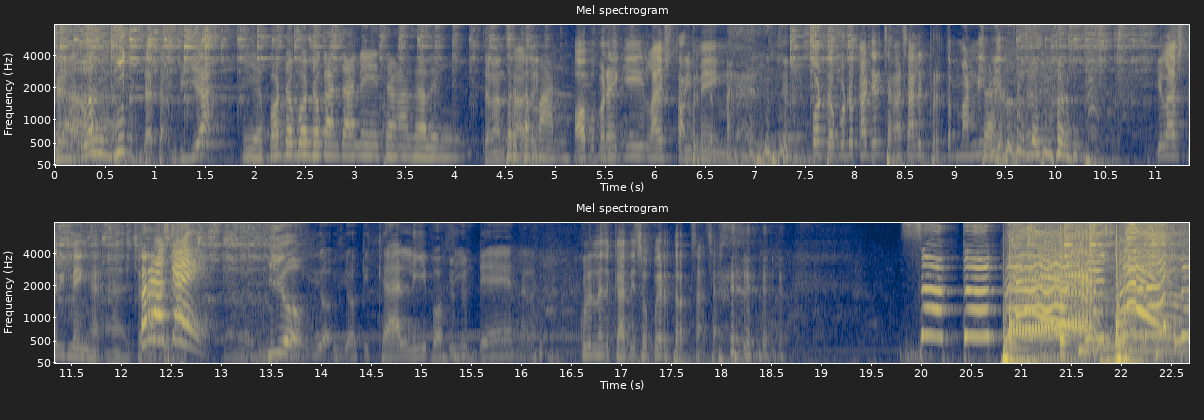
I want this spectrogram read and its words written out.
Gak biak. Iya, padha-padha kancane jangan saling Jangan berteman. saling. Apa meneh iki live streaming. Padha-padha kancane jangan saling berteman nih. Jangan berteman. Iki live streaming, heeh. Terus ke? Iya, iya, iya ki gali po sindet. Kulo nek ganti supir truk saja. Sabtu batu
